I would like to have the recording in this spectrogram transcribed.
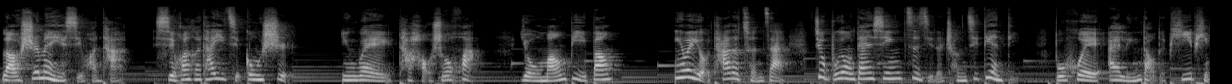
老师们也喜欢他，喜欢和他一起共事，因为他好说话，有忙必帮。因为有他的存在，就不用担心自己的成绩垫底，不会挨领导的批评。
